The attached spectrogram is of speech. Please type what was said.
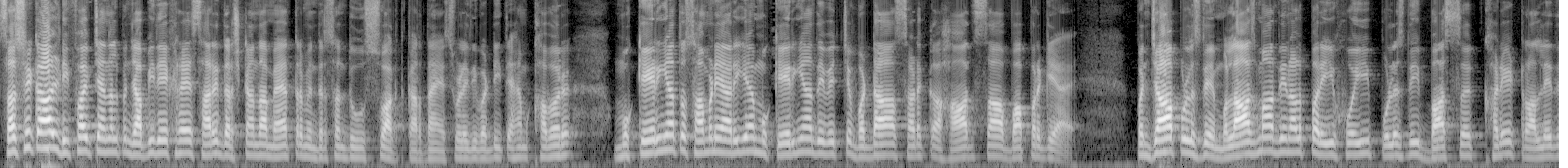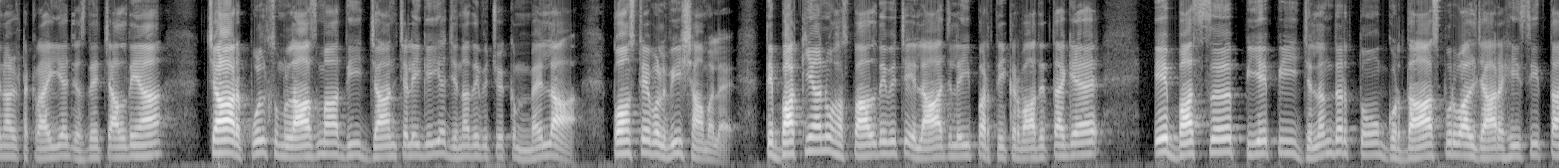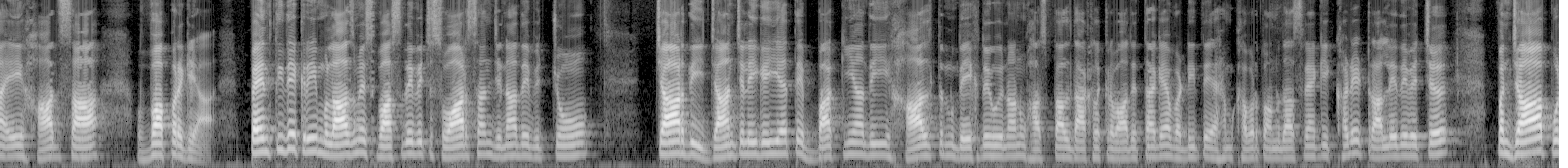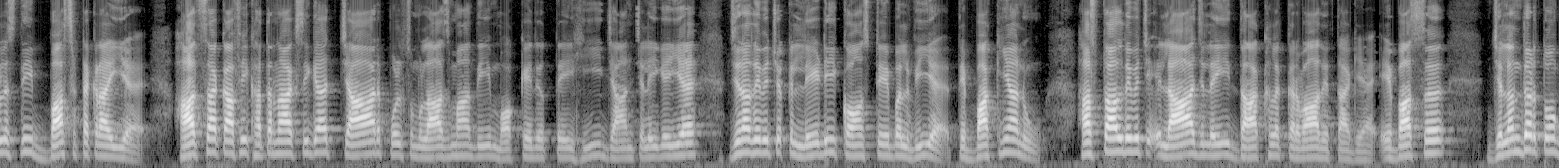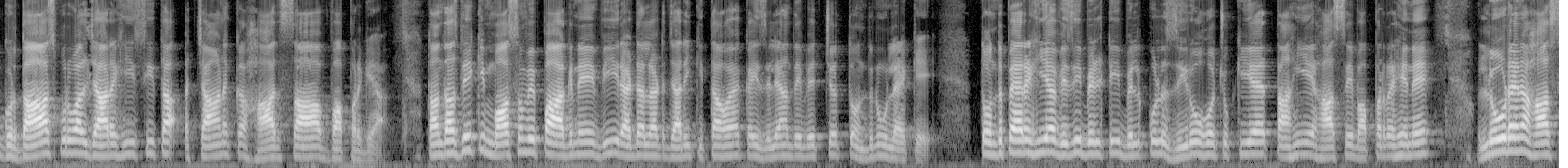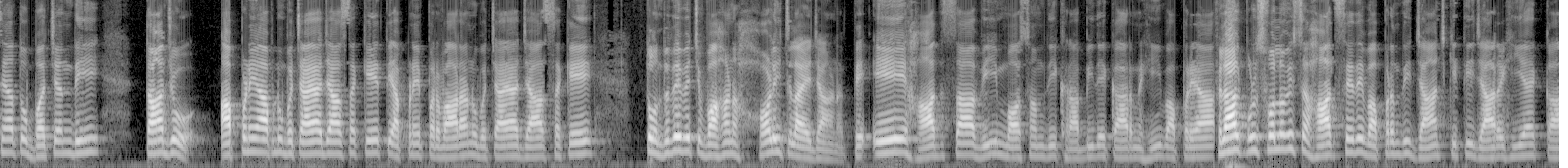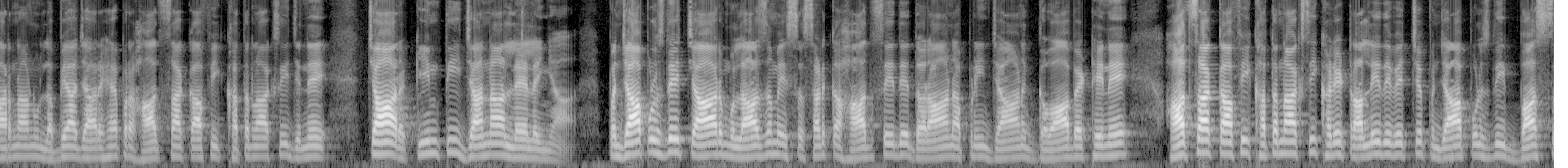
ਸਤਿ ਸ਼੍ਰੀ ਅਕਾਲ D5 channel Punjabi ਦੇਖ ਰਹੇ ਸਾਰੇ ਦਰਸ਼ਕਾਂ ਦਾ ਮੈਂ ਧਰਮਿੰਦਰ ਸੰਧੂ ਸਵਾਗਤ ਕਰਦਾ ਹਾਂ ਇਸ ਵੇਲੇ ਦੀ ਵੱਡੀ ਤੇ ਅਹਿਮ ਖਬਰ। ਮੁਕੇਰੀਆਂ ਤੋਂ ਸਾਹਮਣੇ ਆ ਰਹੀ ਹੈ, ਮੁਕੇਰੀਆਂ ਦੇ ਵਿੱਚ ਵੱਡਾ ਸੜਕ ਹਾਦਸਾ ਵਾਪਰ ਗਿਆ ਹੈ। ਪੰਜਾਬ ਪੁਲਿਸ ਦੇ ਮੁਲਾਜ਼ਮਾਂ ਦੇ ਨਾਲ ਭਰੀ ਹੋਈ ਪੁਲਿਸ ਦੀ ਬੱਸ ਖੜੇ ਟਰਾਲੇ ਦੇ ਨਾਲ ਟਕਰਾਈ ਹੈ, ਜਿਸ ਦੇ ਚੱਲਦਿਆਂ ਚਾਰ ਪੁਲਿਸ ਮੁਲਾਜ਼ਮਾਂ ਦੀ ਜਾਨ ਚਲੀ ਗਈ ਹੈ, ਜਿਨ੍ਹਾਂ ਦੇ ਵਿੱਚੋਂ ਇੱਕ ਮਹਿਲਾ ਕਾਂਸਟੇਬਲ ਵੀ ਸ਼ਾਮਲ ਹੈ। ਤੇ ਬਾਕੀਆਂ ਨੂੰ ਹਸਪਤਾਲ ਦੇ ਵਿੱਚ ਇਲਾਜ ਲਈ ਭਰਤੀ ਕਰਵਾ ਦਿੱਤਾ ਗਿਆ ਹੈ। ਇਹ ਬੱਸ ਪੀਏਪੀ ਜਲੰਧਰ ਤੋਂ ਗੁਰਦਾਸਪੁਰ ਵੱਲ ਜਾ ਰਹੀ ਸੀ ਤਾਂ ਇਹ ਹਾਦਸਾ ਵਾਪਰ ਗਿਆ। 35 ਦੇ ਕਰੀਬ ਮੁਲਾਜ਼ਮ ਇਸ ਬੱਸ ਦੇ ਵਿੱਚ ਸਵਾਰ ਸਨ, ਜਿਨ੍ਹਾਂ ਦੇ ਵਿੱਚੋਂ ਚਾਰ ਦੀ ਜਾਨ ਚਲੀ ਗਈ ਹੈ ਤੇ ਬਾਕੀਆਂ ਦੀ ਹਾਲਤ ਨੂੰ ਦੇਖਦੇ ਹੋਏ ਉਹਨਾਂ ਨੂੰ ਹਸਪਤਾਲ ਦਾਖਲ ਕਰਵਾ ਦਿੱਤਾ ਗਿਆ। ਵੱਡੀ ਤੇ ਅਹਿਮ ਖਬਰ ਤੁਹਾਨੂੰ ਦੱਸ ਰਿਹਾ ਕਿ ਖੜੇ ਟਰਾਲੇ ਦੇ ਵਿੱਚ ਪੰਜਾਬ ਪੁਲਿਸ ਦੀ ਬੱਸ ਟਕਰਾਈ ਹੈ। ਹਾਦਸਾ ਕਾਫੀ ਖਤਰਨਾਕ ਸੀਗਾ। ਚਾਰ ਪੁਲਿਸ ਮੁਲਾਜ਼ਮਾਂ ਦੀ ਮੌਕੇ ਦੇ ਉੱਤੇ ਹੀ ਜਾਨ ਚਲੀ ਗਈ ਹੈ, ਜਿਨ੍ਹਾਂ ਦੇ ਵਿੱਚ ਇੱਕ ਲੇਡੀ ਕਾਂਸਟੇਬਲ ਵੀ ਹੈ ਤੇ ਬਾਕੀਆਂ ਨੂੰ ਹਸਪਤਾਲ ਦੇ ਵਿੱਚ ਇਲਾਜ ਲਈ ਦਾਖਲ ਕਰਵਾ ਦਿੱਤਾ ਗਿਆ ਹੈ। ਇਹ ਬੱਸ ਜਲੰਧਰ ਤੋਂ ਗੁਰਦਾਸਪੁਰ ਵੱਲ ਜਾ ਰਹੀ ਸੀ ਤਾਂ ਅਚਾਨਕ ਹਾਦਸਾ ਵਾਪਰ ਗਿਆ। ਤਾਂ ਦੱਸ ਦਈਏ ਕਿ ਮੌਸਮ ਵਿਭਾਗ ਨੇ ਵੀ ਰੈੱਡ ਅਲਰਟ ਜਾਰੀ ਕੀਤਾ ਹੋਇਆ। ਕਈ ਜ਼ਿਲ੍ਹਿਆਂ ਦੇ ਵਿੱਚ ਧੁੰਦ ਨੂੰ ਲੈ ਕੇ ਧੁੰਦ ਪੈ ਰਹੀ ਹੈ ਵਿਜ਼ਿਬਿਲਟੀ ਬਿਲਕੁਲ ਜ਼ੀਰੋ ਹੋ ਚੁੱਕੀ ਹੈ, ਤਾਂ ਹੀ ਇਹ ਹਾਦਸੇ ਵਾਪਰ ਰਹੇ ਨੇ। ਲੋੜ ਹੈ ਇਹਨਾਂ ਹਾਦਸਿਆਂ ਤੋਂ ਬਚਣ ਦੀ, ਤਾਂ ਜੋ ਆਪਣੇ ਆਪ ਨੂੰ ਬਚਾਇਆ ਜਾ ਸਕੇ ਤੇ ਆਪਣੇ ਪਰਿਵਾਰਾਂ ਨੂੰ ਬਚਾਇਆ ਜਾ ਸਕੇ। ਧੁੰਦ ਦੇ ਵਿੱਚ ਵਾਹਨ ਹੌਲੀ ਚਲਾਏ ਜਾਣ ਤੇ ਇਹ ਹਾਦਸਾ ਵੀ ਮੌਸਮ ਦੀ ਖਰਾਬੀ ਦੇ ਕਾਰਨ ਹੀ ਵਾਪਰਿਆ। ਫਿਲਹਾਲ ਪੁਲਿਸ ਵੱਲੋਂ ਵੀ ਇਸ ਹਾਦਸੇ ਦੇ ਵਾਪਰਨ ਦੀ ਜਾਂਚ ਕੀਤੀ ਜਾ ਰਹੀ ਹੈ। ਕਾਰਨਾਂ ਨੂੰ ਲੱਭਿਆ ਜਾ ਰਿਹਾ ਹੈ, ਪਰ ਹਾਦਸਾ ਕਾਫੀ ਖਤਰਨਾਕ ਸੀ, ਜਿਨੇ ਚਾਰ ਕੀਮਤੀ ਜਾਨਾਂ ਲੈ ਲਈਆਂ। ਪੰਜਾਬ ਪੁਲਿਸ ਦੇ ਚਾਰ ਮੁਲਾਜ਼ਮ ਇਸ ਸੜਕ ਹਾਦਸੇ ਦੇ ਦੌਰਾਨ ਆਪਣੀ ਜਾਨ ਗਵਾ ਬੈਠੇ ਨੇ। ਹਾਦਸਾ ਕਾਫੀ ਖਤਰਨਾਕ ਸੀ। ਖੜੇ ਟਰਾਲੇ ਦੇ ਵਿੱਚ ਪੰਜਾਬ ਪੁਲਿਸ ਦੀ ਬੱਸ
